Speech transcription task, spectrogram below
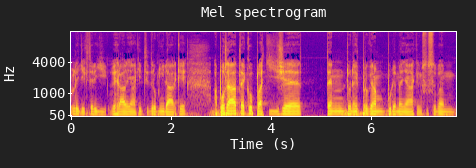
lidi, kteří vyhráli nějaký ty drobné dárky a pořád jako platí, že ten donate program budeme nějakým způsobem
